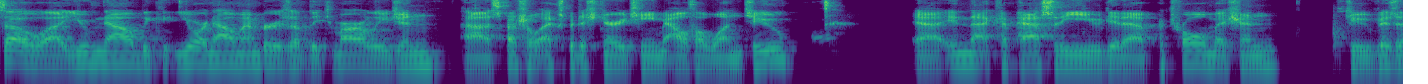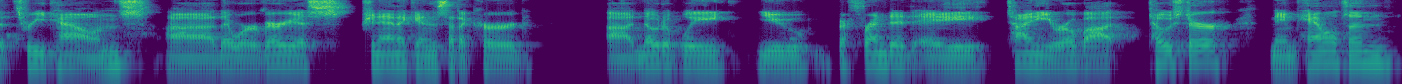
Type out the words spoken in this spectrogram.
So uh, you've now bec- you are now members of the Tomorrow Legion uh, Special Expeditionary Team Alpha One Two. Uh, in that capacity, you did a patrol mission to visit three towns. Uh, there were various shenanigans that occurred. Uh, notably, you befriended a tiny robot toaster named Hamilton,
